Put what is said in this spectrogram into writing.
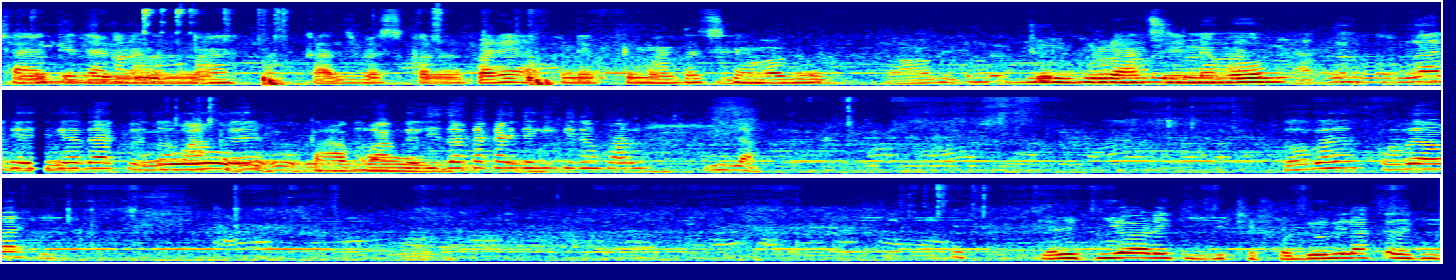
সারাদিন রান্না বান্না কাজ বাজ করার পরে এখন একটু মাথা ছাড়বো, চুলগুলো আঁচড়ে নেব। কি আর এই কি? কি সর্দি সর্দি লাগছে নাকি?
